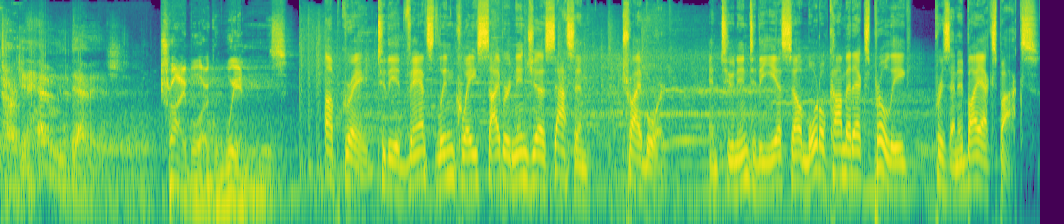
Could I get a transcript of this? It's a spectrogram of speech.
Target. Triborg wins. Upgrade to the advanced Lin Kuei Cyber Ninja Assassin, Triborg, and tune in to the ESL Mortal Kombat X Pro League presented by Xbox.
